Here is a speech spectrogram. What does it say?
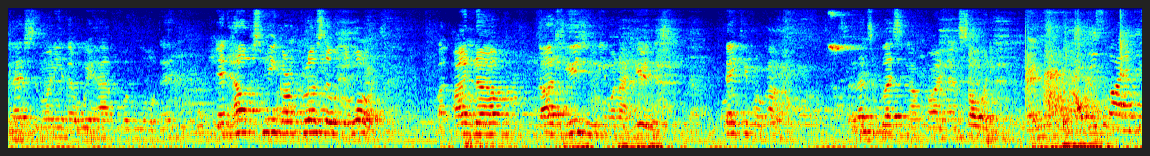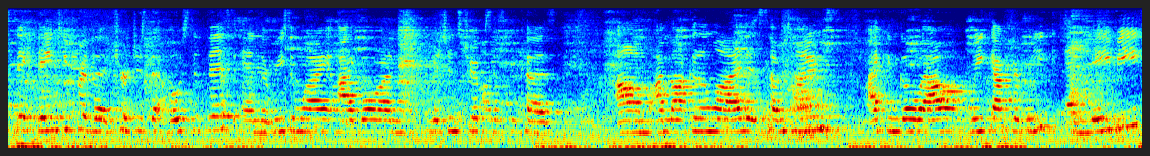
testimony that we have for the Lord. And it helps me grow closer with the Lord. But I know God's using me when I hear this. Thank you for coming. So that's a blessing I find and soul winning. I just wanted to say thank you for the churches that hosted this, and the reason why I go on missions trips is because um, I'm not going to lie that sometimes I can go out week after week and maybe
